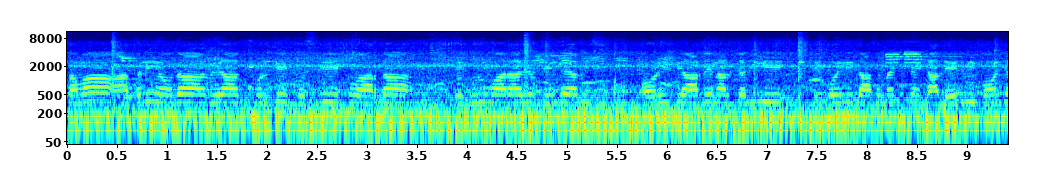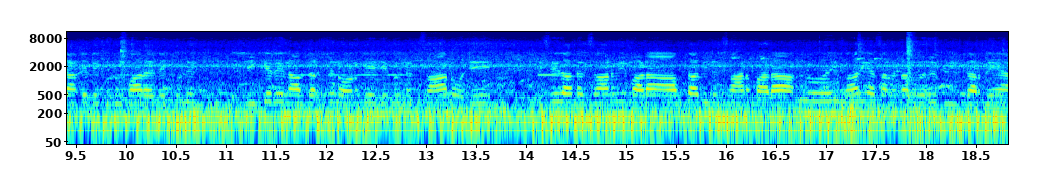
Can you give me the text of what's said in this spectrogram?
ਸਮਾਂ ਹੱਥ ਨਹੀਂ ਆਉਂਦਾ, ਵੇਲਾ ਮੁੜ ਕੇ ਖੁੱਸੇ ਇੱਕ ਵਾਰ ਦਾ ਤੇ ਗੁਰੂ ਮਹਾਰਾਜ ਕਹਿੰਦੇ ਆ ਵੀ ਹੌਲੀ ਪਿਆਰ ਦੇ ਨਾਲ ਚੱਲੀਏ ਤੇ ਕੋਈ ਨਹੀਂ 10 ਮਿੰਟ ਘੰਟਾ ਲੇਟ ਵੀ ਪਹੁੰਚ ਜਾਂਗੇ ਤੇ ਗੁਰੂ ਮਹਾਰਾਜ ਦੇ ਖੁੱਲੇ ਤਰੀਕੇ ਦੇ ਨਾਲ ਦਰਸ਼ਨ ਹੋਣਗੇ, ਜੇ ਕੋਈ ਨੁਕਸਾਨ ਹੋ ਜੇ, ਕਿਸੇ ਦਾ ਨੁਕਸਾਨ ਵੀ ਮਾੜਾ, ਆਪ ਦਾ ਵੀ ਨੁਕਸਾਨ ਮਾੜਾ ਸਾਰੀਆਂ ਸੰਗਤਾਂ ਨੂੰ ਇਹ ਅਪੀਲ ਕਰਦੇ ਆ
